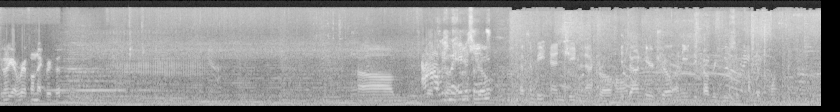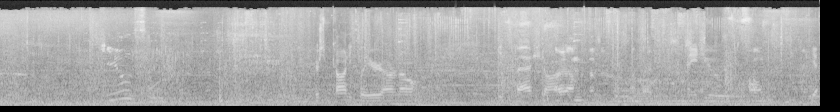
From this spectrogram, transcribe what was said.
You wanna get rep on that Griffith? Um, Ah, leave my innocent. that's gonna be NG Necro home. Get down here, Trill. I need to cover you, so come to point. Shields. There's some Condi clear. I don't know. Gets bashed on. Alright, I'm. That's, I'm back. I need you home. Yep.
